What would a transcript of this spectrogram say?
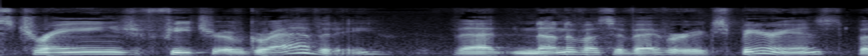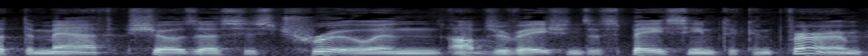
strange feature of gravity that none of us have ever experienced, but the math shows us is true, and observations of space seem to confirm,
